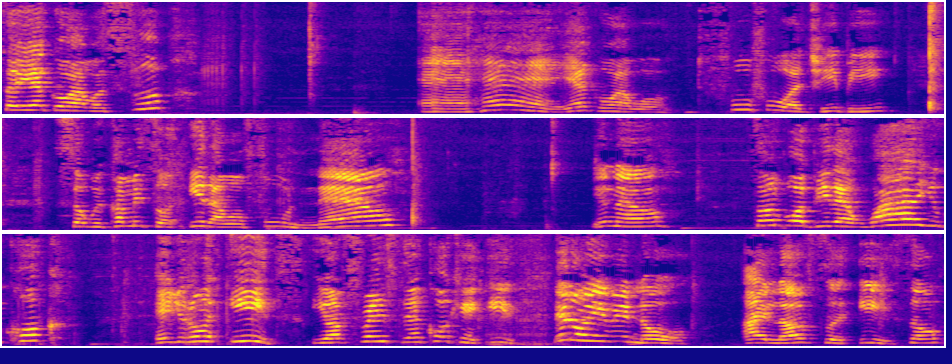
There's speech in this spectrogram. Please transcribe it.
so here go our soup. And hey, here go our fufu or GB. So we're coming to eat our food now. You know, some boy be like, why you cook and you don't eat? Your friends then cook and eat. They don't even know I love to eat. So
